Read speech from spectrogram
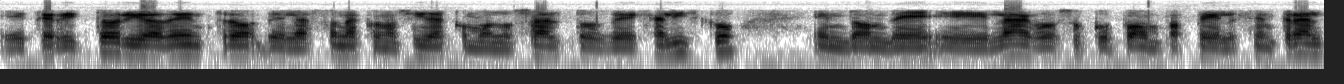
eh, territorio dentro de la zona conocida como los Altos de Jalisco, en donde Lagos ocupa un papel central.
